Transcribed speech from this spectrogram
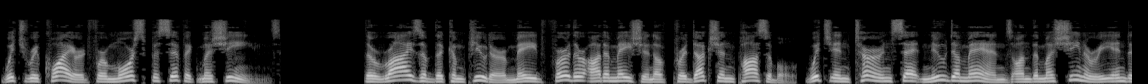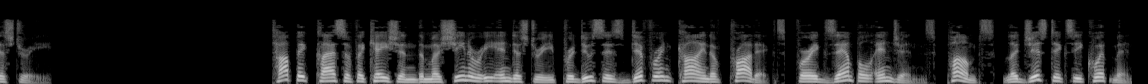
which required for more specific machines. The rise of the computer made further automation of production possible, which in turn set new demands on the machinery industry. Topic classification The machinery industry produces different kind of products, for example engines, pumps, logistics equipment,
